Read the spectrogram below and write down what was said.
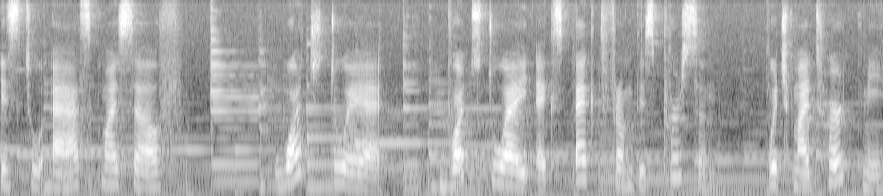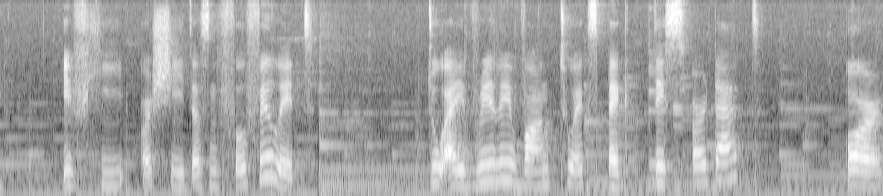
is to ask myself what do I what do I expect from this person which might hurt me if he or she doesn't fulfill it? Do I really want to expect this or that? Or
